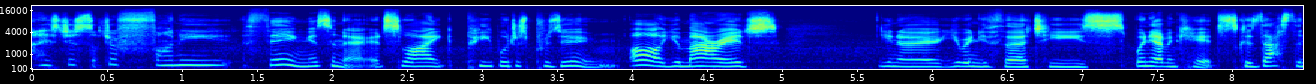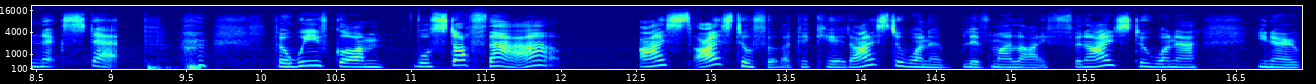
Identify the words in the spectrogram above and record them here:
And it's just such a funny thing isn't it? It's like people just presume oh you're married you know you're in your 30s when you're having kids because that's the next step but we've gone um, well stuff that I, I still feel like a kid. I still want to live my life and I still want to, you know,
